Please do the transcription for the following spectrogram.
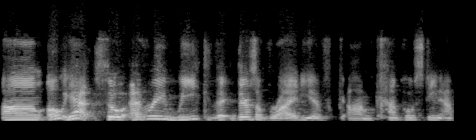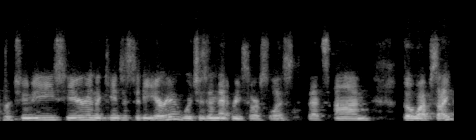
Um, oh yeah, so every week th there's a variety of um, composting opportunities here in the Kansas City area, which is in that resource list that's on the website.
